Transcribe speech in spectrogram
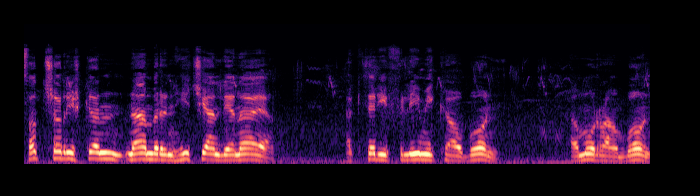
سەد شەڕیش کەن نامرن هیچیان لێ نایە، ئەکتەری فلیمی کاوبۆن، هەموو ڕامبۆن.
